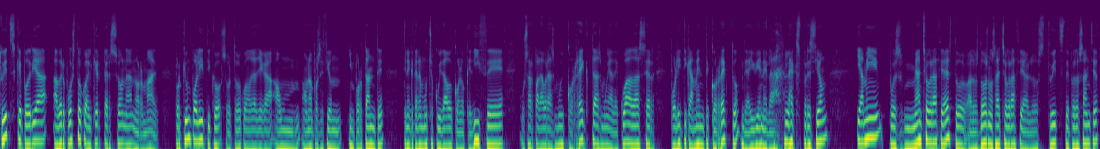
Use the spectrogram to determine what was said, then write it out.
tweets que podría haber puesto cualquier persona normal, porque un político, sobre todo cuando ya llega a, una posición importante, tiene que tener mucho cuidado con lo que dice, usar palabras muy correctas, muy adecuadas, ser políticamente correcto, de ahí viene la, la expresión. Y a mí, pues me ha hecho gracia esto, a los dos nos ha hecho gracia los tweets de Pedro Sánchez,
